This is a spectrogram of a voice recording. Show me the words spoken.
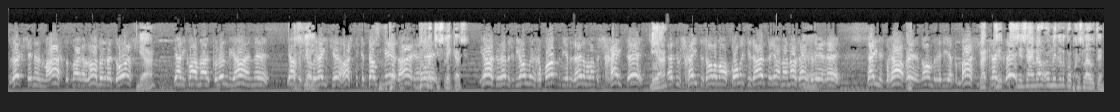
drugs in hun maag. Dat waren labradors. Ja? Ja, die kwamen uit Colombia en eh, ja, Ach, toen viel er eentje hartstikke dood neer daar. En, eh, Bolletjes slikkers. ja, toen hebben ze die anderen gepakt en die hebben ze helemaal laten schijten. Ja? En toen scheten ze allemaal bolletjes uit en ja, nou, nou zijn ze weer... eh de ene is begraven en de andere die heeft een baasje Maar gekregen. ze, ze zijn wel onmiddellijk opgesloten.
